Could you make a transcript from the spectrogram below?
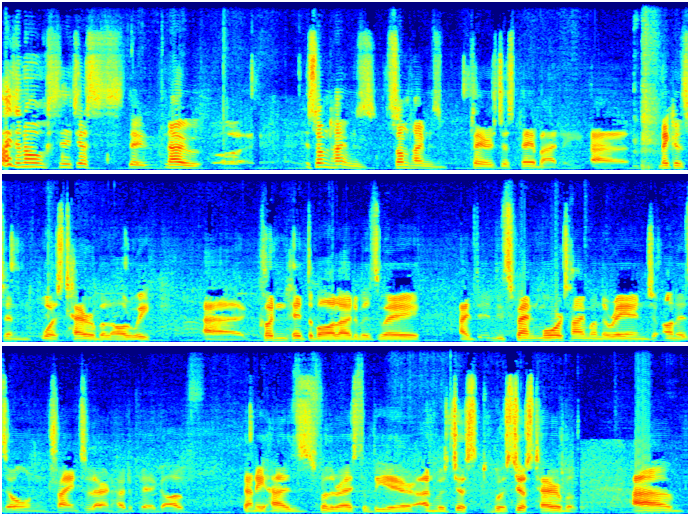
I don't know. They just they now sometimes sometimes players just play badly. Uh, Mickelson was terrible all week. Uh, couldn't hit the ball out of his way. I spent more time on the range on his own trying to learn how to play golf than he has for the rest of the year, and was just was just terrible. Um,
